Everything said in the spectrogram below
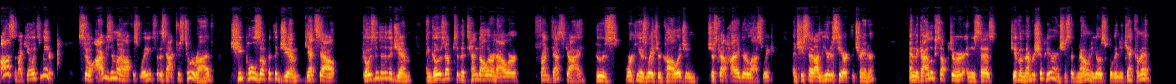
awesome. I can't wait to meet her. So I was in my office waiting for this actress to arrive. She pulls up at the gym, gets out, goes into the gym, and goes up to the $10 an hour front desk guy who's working his way through college and just got hired there last week. And she said, I'm here to see Eric the trainer. And the guy looks up to her and he says, Do you have a membership here? And she said, No. And he goes, Well, then you can't come in.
